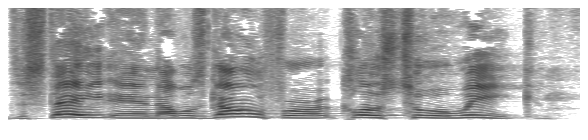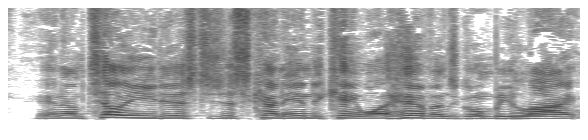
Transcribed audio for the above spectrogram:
the state, and I was gone for close to a week. And I'm telling you this to just kind of indicate what heaven's going to be like.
